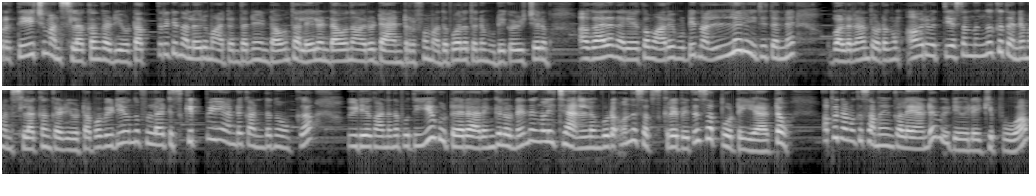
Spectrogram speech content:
പ്രത്യേകിച്ച് മനസ്സിലാക്കാൻ കഴിയും അത്രയ്ക്ക് നല്ലൊരു മാറ്റം തന്നെ ഉണ്ടാവും. തലയിൽ ഉണ്ടാകുന്ന ആ ഒരു ഡാൻഡ്രഫും അതുപോലെ തന്നെ മുടി കൊഴിച്ചിലും അകാല നിരയൊക്കെ മാറി മുടി നല്ല രീതിയിൽ തന്നെ വളരാൻ തുടങ്ങും. ആ ഒരു വ്യത്യാസം നിങ്ങൾക്ക് തന്നെ മനസ്സിലാക്കാൻ കഴിയും അപ്പോൾ വീഡിയോ ഒന്ന് ഫുള്ളായിട്ട് സ്കിപ്പ് ചെയ്യാണ്ട് കണ്ടു നോക്കുക. വീഡിയോ കാണുന്ന പുതിയ കൂട്ടുകാർ ആരെങ്കിലും ഉണ്ടെങ്കിൽ നിങ്ങൾ ഈ ചാനലും കൂടെ ഒന്ന് സബ്സ്ക്രൈബ് ചെയ്ത് സപ്പോർട്ട് ചെയ്യുക കേട്ടോ. അപ്പോൾ നമുക്ക് സമയം കളയാണ്ട് വീഡിയോയിലേക്ക് പോവാം.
